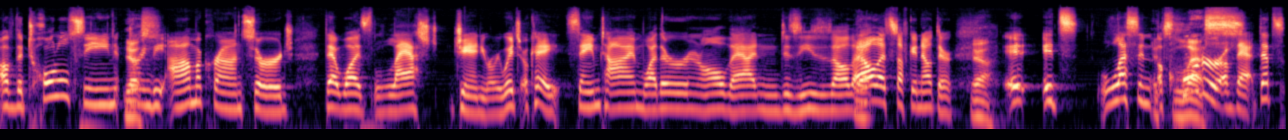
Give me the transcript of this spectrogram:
of the total seen during the Omicron surge that was last January, which, okay, same time, weather and all that, and diseases, all that, Yeah. all that stuff getting out there. Yeah. It, it's less than It's a quarter less. of that. That's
